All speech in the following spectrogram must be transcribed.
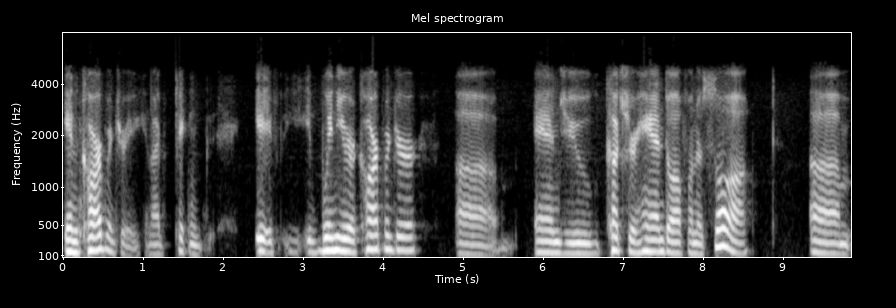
in carpentry, and I've taken if, if when you're a carpenter um, and you cut your hand off on a saw, um,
